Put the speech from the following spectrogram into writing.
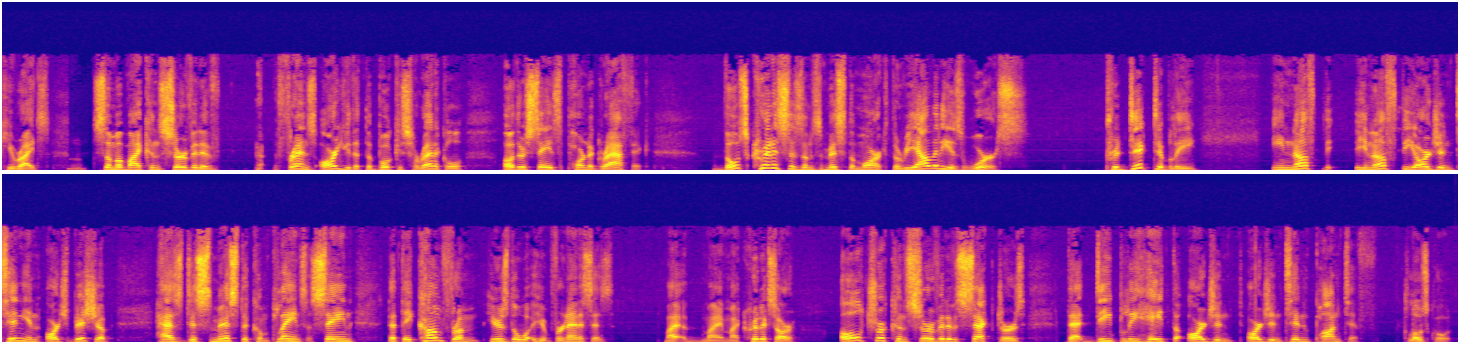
He writes Some of my conservative friends argue that the book is heretical, others say it's pornographic. Those criticisms miss the mark. The reality is worse. Predictably, enough enough the Argentinian archbishop has dismissed the complaints, saying that they come from here's the what here Fernandez says, my my my critics are ultra conservative sectors that deeply hate the Argent Argentine pontiff. Close quote.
